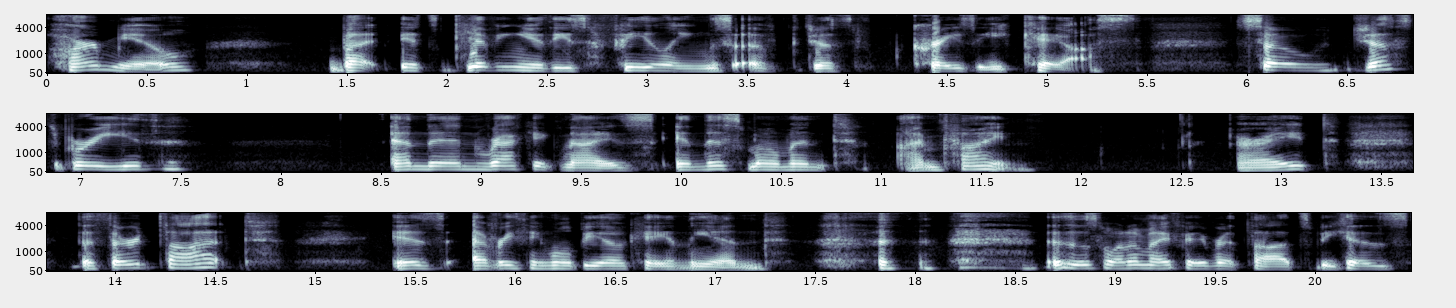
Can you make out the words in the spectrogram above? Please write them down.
harm you, but it's giving you these feelings of just crazy chaos. So just breathe and then recognize in this moment, I'm fine. All right. The third thought is everything will be okay in the end. this is one of my favorite thoughts because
